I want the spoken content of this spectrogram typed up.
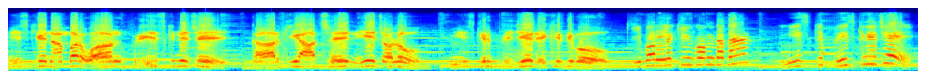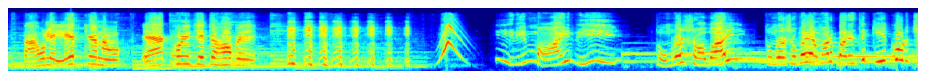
মিসকে নাম্বার ওয়ান ফ্রিজ কিনেছে। কার কি আছে নিয়ে চলো। মিসকের ফ্রিজে রেখে দিব। কি বললে কিংকং দাদা? মিসকে ফ্রিজ কিনেছে? তাহলে লেট কেন? এখনই যেতে হবে। ইরি মাইরি তোমরা সবাই তোমরা সবাই আমার বাড়িতে কি করছ?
